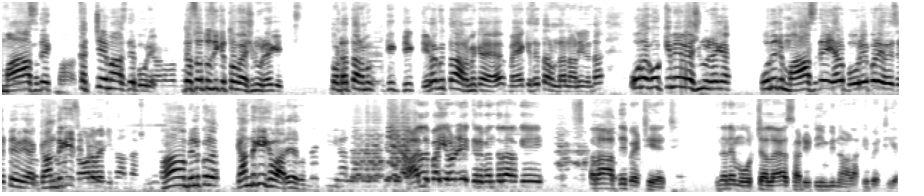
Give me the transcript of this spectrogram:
ਮਾਸ ਦੇ ਕੱਚੇ ਮਾਸ ਦੇ ਬੋਰੇ। ਦੱਸੋ ਤੁਸੀਂ ਕਿੱਥੋਂ ਵੈਸ਼ਨੂ ਰਹਿ ਗਏ? ਤੁਹਾਡਾ ਧਰਮ ਕਿ- ਜਿਹੜਾ ਕੋਈ ਧਾਰਮਿਕ ਹੈ ਮੈਂ ਕਿਸੇ ਧਰਮ ਦਾ ਨਾਂ ਨਹੀਂ ਲੈਂਦਾ ਉਹਦਾ ਕੋ ਕਿਵੇਂ ਵੈਸ਼ਨੂ ਰਹਿ ਗਿਆ? ਉਹਦੇ ਚ ਮਾਸ ਦੇ ਯਾਰ ਬੋਰੇ ਭਰੇ ਹੋਏ ਸਿੱਟੇ ਹੋਏ ਆ ਗੰਦਗੀ ਸਿੱਟੀ ਵਿੱਚ ਹਾਂ ਬਿਲਕੁਲ ਗੰਦਗੀ ਖਵਾ ਰਹੇ ਤੁਹਾਨੂੰ। ਕੀ ਹਾਲ ਹੱਲ ਭਾਈ ਹੁਣ ਇਹ ਗੁਰਵਿੰਦਰ ਵਰਗੇ ਰਾਤ ਦੇ ਬੈਠੇ ਆ ਇੱਥੇ। ਇਹਨਾਂ ਨੇ ਮੋਰਚਾ ਲਾਇਆ ਸਾਡੀ ਟੀਮ ਵੀ ਨਾਲ ਆ ਕੇ ਬੈਠੀ ਆ।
